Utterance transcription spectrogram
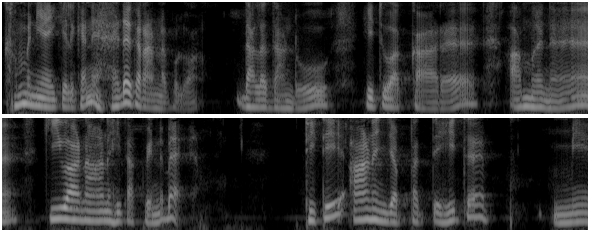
කම්මනියයි කියලා කියන්නේ හැඩ කරන්න පුළුවන්. දල දඬු හිතුවක්කාර අමන කීවානාන හිතක් වෙන්න බෑ. තිතේ ආනංජප්පත්තේ හිත මේ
